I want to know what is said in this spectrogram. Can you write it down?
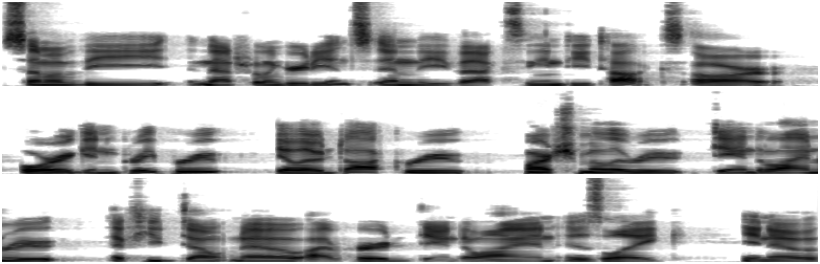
Some of the natural ingredients in the vaccine detox are Oregon grapefruit, yellow dock root, marshmallow root, dandelion root. If you don't know, I've heard dandelion is like, you know,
